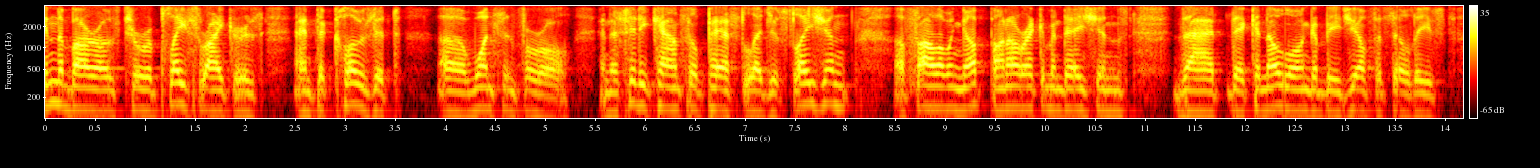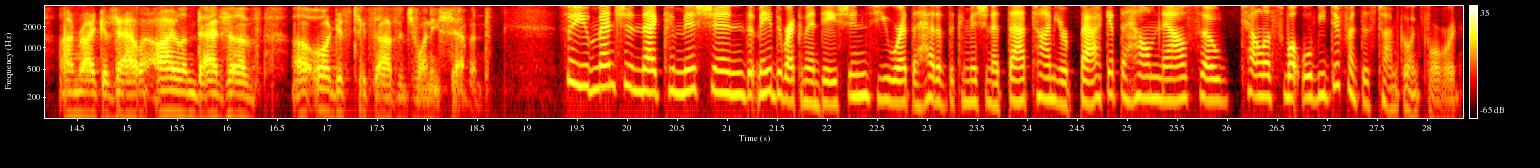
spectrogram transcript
in the boroughs to replace Rikers and to close it uh, once and for all. And the City Council passed legislation uh, following up on our recommendations that there can no longer be jail facilities on Rikers Island as of uh, August 2027. So you mentioned that commission that made the recommendations. You were at the head of the commission at that time. You're back at the helm now. So tell us what will be different this time going forward.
